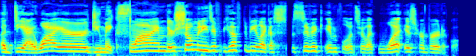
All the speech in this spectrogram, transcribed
a DIYer? Do you make slime? There's so many different. You have to be like a specific influencer. Like, what is her vertical?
